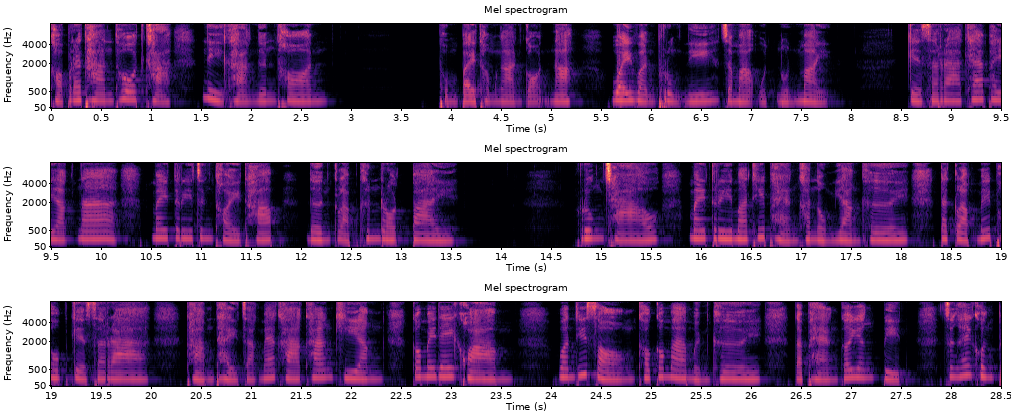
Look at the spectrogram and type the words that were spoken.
ขอประทานโทษค่ะ นี่ค่ะเงินทอนผมไปทำงานก่อนนะ ไว้วันพรุ่งนี้จะมาอุดหนุนใหม่ เกษราแค่พยักหน้า ไมตรีจึงถอยทับ เดินกลับขึ้นรถไป รุ่งเช้า ไมตรีมาที่แผงขนมอย่างเคย แต่กลับไม่พบเกษรา ถามไถ่จากแม่ค้าข้างเคียง ก็ไม่ได้ความ วันที่สองเขาก็มาเหมือนเคย แต่แผงก็ยังปิด จึงให้คนไป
